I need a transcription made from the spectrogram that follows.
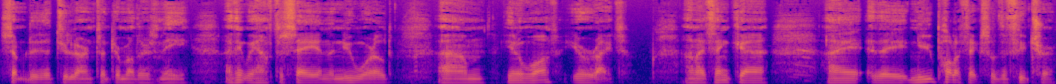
simply that you learnt at your mother's knee. I think we have to say in the new world, um, you know what, you're right. And I think uh, I, the new politics of the future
